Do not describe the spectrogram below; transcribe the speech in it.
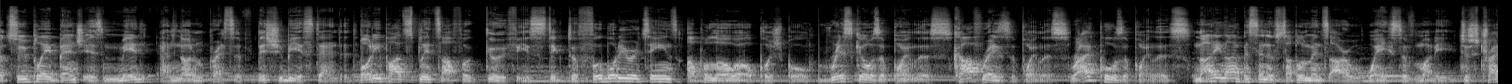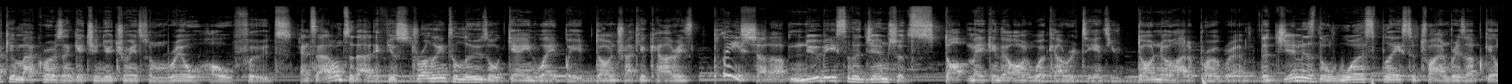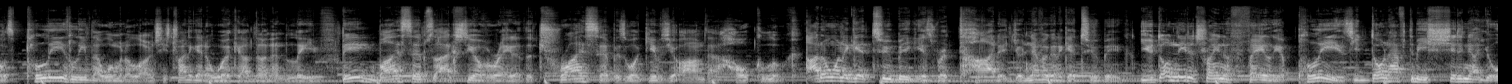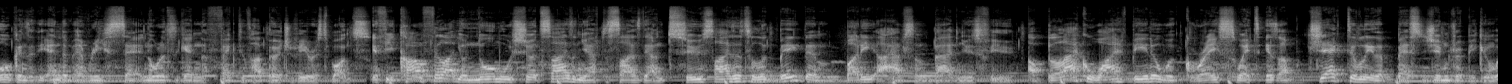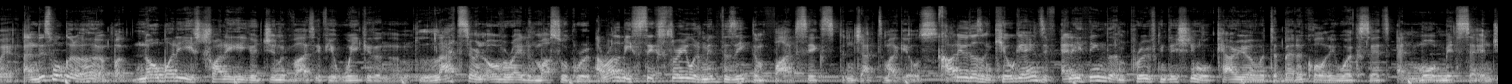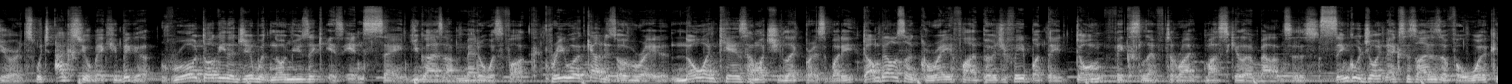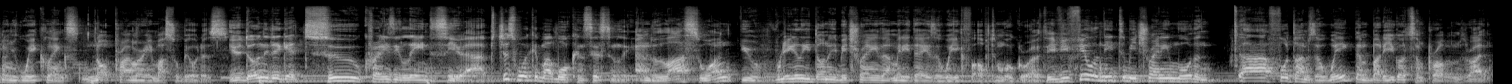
A two plate bench is mid and not impressive. This should be a standard. Body part splits are for goofies. Stick to full body routines, upper lower or push pull. Wrist curls are pointless. Calf raises are pointless. Rack pulls are pointless. 99% of supplements are a waste of money. Just track your macros and get your nutrients from real whole foods. And to add on to that, if you're struggling to lose or gain weight but you don't track your calories, please shut up. Newbies to the gym should stop making their own workout routines. You don't know how to program. The gym is the worst place to try and raise up Please leave that woman alone. She's trying to get a workout done and leave. Big biceps are actually overrated. The tricep is what gives your arm that Hulk look. I don't want to get too big is retarded. You're never gonna get too big. You don't need to train a failure. Please, you don't have to be shitting out your organs at the end of every set in order to get an effective hypertrophy response. If you can't fill out your normal shirt size and you have to size down two sizes to look big, then buddy, I have some bad news for you. A black wife beater with gray sweats is objectively the best gym drip you can wear. And this won't gonna hurt, but nobody is trying to hear your gym advice if you're weaker than them. Lats are an overrated muscle group. I'd rather be 6'3 with mid physique than 5'6 than jack to my gills. Cardio doesn't kill gains. If anything, the improved conditioning will carry over to better quality work sets and more mid-set endurance, which actually will make you bigger. Raw dogging the gym with no music is insane. You guys are metal as fuck. Pre-workout is overrated. No one cares how much you leg press, buddy. Dumbbells are great for hypertrophy, but they don't fix left to right muscular imbalances. Single joint exercises are for working on your weak links, not primary muscle builders. You don't need to get too crazy lean to see your abs. Just work them out more consistently. And the last one, you really don't need to be training that many days a week for optimal growth. If you feel the need to be training more than uh, four times a week, then buddy, you got some problems, right?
